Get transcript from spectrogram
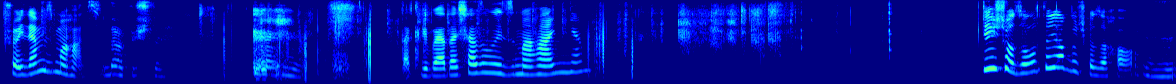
Що, йдемо змагатися? Да, пішли. Так, ребята, зараз будуть змагання. Ти що, золоте яблучко захавав? Угу.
